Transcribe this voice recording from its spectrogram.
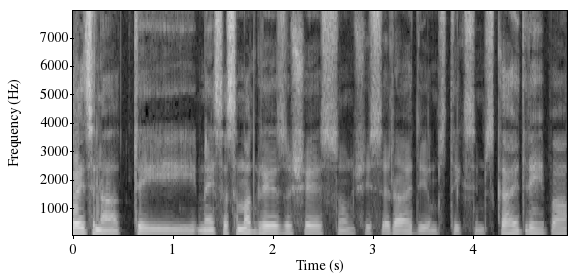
Sveicināti! Mēs esam atgriezušies, un šis raidījums Tiksim skaidrībā.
